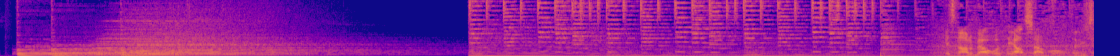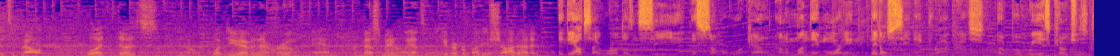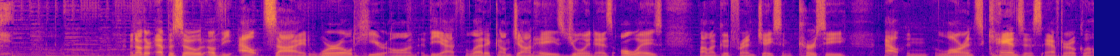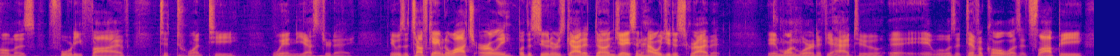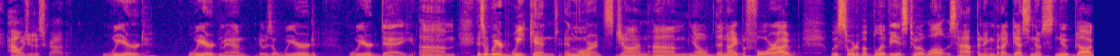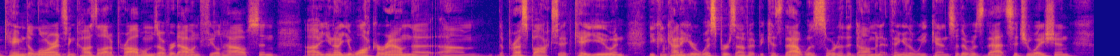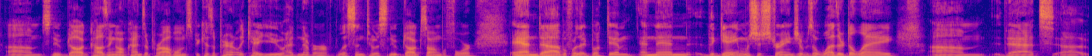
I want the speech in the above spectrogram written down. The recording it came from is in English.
it's not about what the outside world thinks. It's about what does you know what do you have in that room, and the best man wins, and you give everybody a shot at it. The outside world doesn't see the summer workout on a Monday morning. They don't see that progress, but, but we as coaches do. Another episode of the Outside World here on The Athletic. I'm John Hayes, joined as always by my good friend Jason Kersey out in Lawrence, Kansas after Oklahoma's 45 to 20 win yesterday. It was a tough game to watch early, but the Sooners got it done. Jason, how would you describe it in one word if you had to? It, it was it difficult? Was it sloppy? How would you describe it? Weird. Weird, man. It was a weird weird day. Um, it was a weird weekend in Lawrence, John. Um, you know, the night before, I was sort of oblivious to it while it was happening, but I guess, you know, Snoop Dogg came to Lawrence and caused a lot of problems over at Allen Fieldhouse. And, uh, you know, you walk around the, um, the press box at KU and you can kind of hear whispers of it because that was sort of the dominant thing of the weekend. So there was that situation. Um, Snoop Dogg causing all kinds of problems because apparently KU had never listened to a Snoop Dogg song before. And, uh, before they booked him. And then the game was just strange. It was a weather delay um, that uh,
